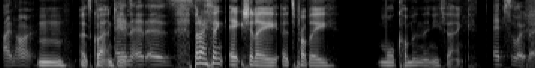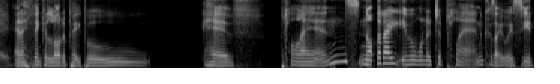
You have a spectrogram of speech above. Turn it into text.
I know, Mm, it's quite intense. and it is but I think actually it's probably more common than you think. absolutely. And I think a lot of people have plans. Not that I ever wanted to plan, because I always said,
